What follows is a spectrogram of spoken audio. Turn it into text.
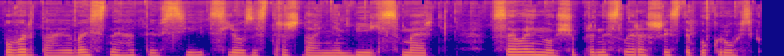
Повертаю весь негатив, всі сльози, страждання, біль, смерть, все лайно, що принесли расисти Покровську.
